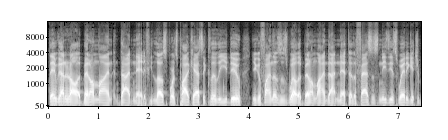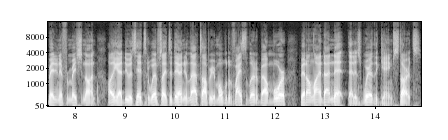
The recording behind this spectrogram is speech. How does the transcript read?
they've got it all at betonline.net. If you love sports podcasts, and clearly you do, you can find those as well at betonline.net betonline.net. They're the fastest and easiest way to get your betting information on. All you got to do is head to the website today on your laptop or your mobile device to learn about more. BetOnline.net. That is where the game starts.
